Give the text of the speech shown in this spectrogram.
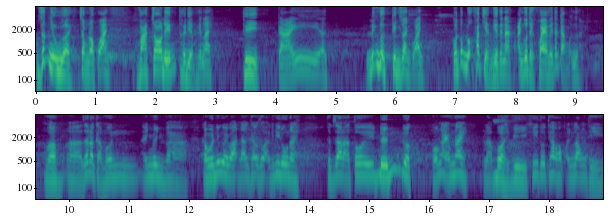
rất nhiều người trong đó có anh. Và cho đến thời điểm hiện nay thì cái ờ, lĩnh vực kinh doanh của anh có tốc độ phát triển như thế nào? Anh có thể khoe với tất cả mọi người. Vâng à, rất là cảm ơn anh Minh và cảm ơn những người bạn đang theo dõi cái video này. Thực ra là tôi đến được có ngày hôm nay là bởi vì khi tôi theo học anh Long thì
